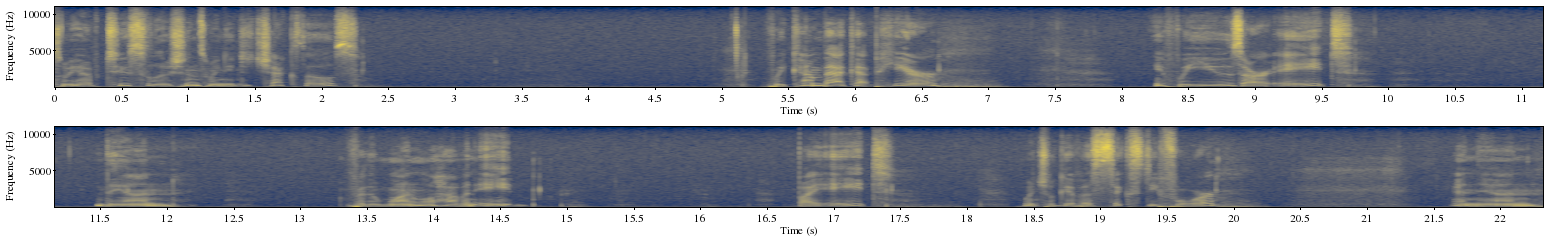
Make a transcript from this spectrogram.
so we have two solutions. We need to check those If we come back up here, if we use our 8, then for the 1 we'll have an 8 by 8, which will give us 64. And then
